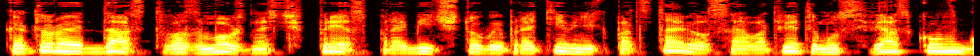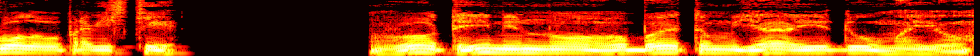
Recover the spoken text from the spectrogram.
которое даст возможность в пресс пробить, чтобы противник подставился, а в ответ ему связку в голову провести. Вот именно об этом я и думаю.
